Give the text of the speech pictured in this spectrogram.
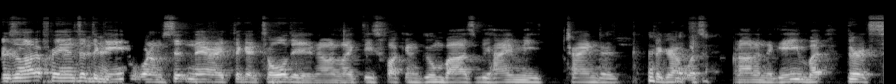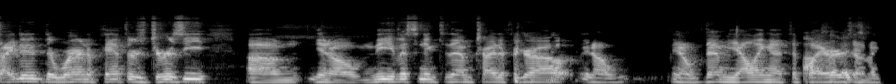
there's a lot of fans at the Yeah. game. When I'm sitting there, I think I told you, you know, like these fucking goombas behind me trying to figure out what's going on in the game. But they're excited. They're wearing a Panthers jersey. Um, you know, me listening to them try to figure out, you know, you know, them yelling at the players. Offsides. I'm like,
